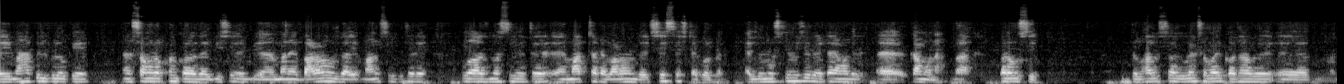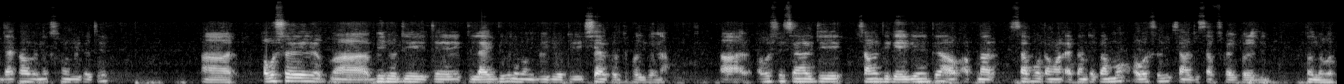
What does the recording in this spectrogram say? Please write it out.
এই মাহফিলগুলোকে সংরক্ষণ করা যায় বিশেষ মানে বাড়ানো যায় মানুষের ভিতরে ওয়াজ নসিহতের মাত্রাটা বাড়ানো যায় সেই চেষ্টা করবেন। একজন মুসলিম হিসেবে এটাই আমাদের কামনা বা করা উচিত। তো ভালো থাকবেন সবাই কথা হবে দেখা হবে নেক্সট ভিডিওতে। আর অবশ্যই ভিডিওটিতে একটি লাইক দিবেন এবং ভিডিওটি শেয়ার করতে ভুলবেন না। আর অবশ্যই চ্যানেলটি সামনের দিকে এগিয়ে নিতে আপনার সাপোর্ট আমার একান্ত কাম্য। অবশ্যই চ্যানেলটি সাবস্ক্রাইব করে দিন। ধন্যবাদ।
